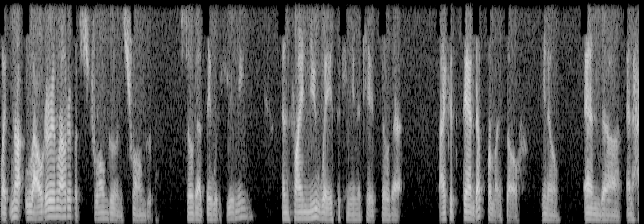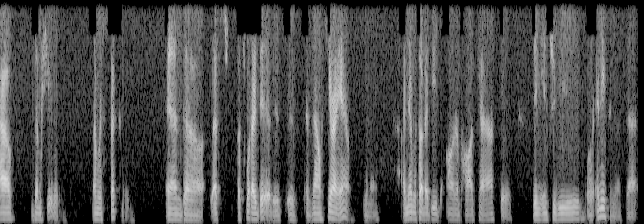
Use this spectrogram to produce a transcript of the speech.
like not louder and louder, but stronger and stronger, so that they would hear me and find new ways to communicate, so that I could stand up for myself, you know, and uh, and have them hear me and respect me, and uh, that's that's what I did. Is is and now here I am, you know. I never thought I'd be on a podcast or being interviewed or anything like that.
